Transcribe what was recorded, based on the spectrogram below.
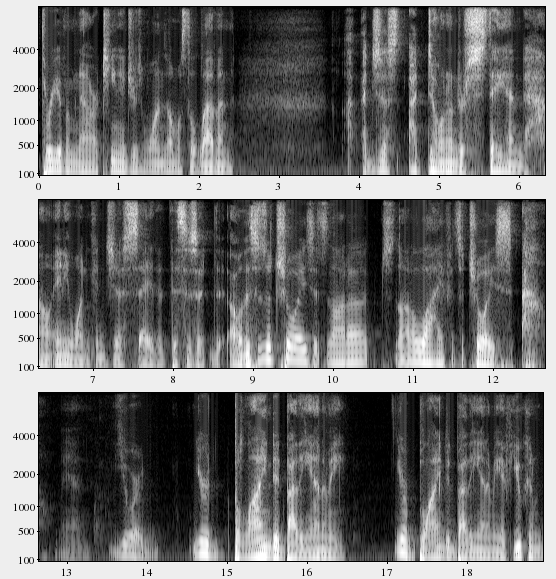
Three of them now are teenagers, one's almost 11. I just I don't understand how anyone can just say that this is a oh this is a choice. It's not a it's not a life. It's a choice. Oh man, you are you're blinded by the enemy. You're blinded by the enemy if you can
